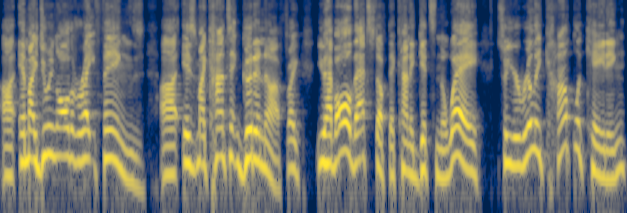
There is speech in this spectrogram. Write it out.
uh, am I doing all the right things? Uh, is my content good enough? Like You have all that stuff that kind of gets in the way. So you're really complicating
